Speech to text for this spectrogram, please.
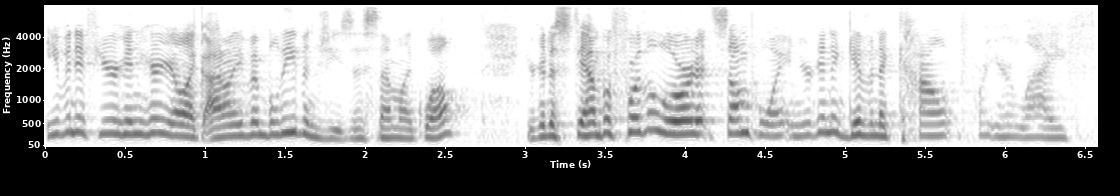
Even if you're in here, you're like, I don't even believe in Jesus. I'm like, well, you're going to stand before the Lord at some point and you're going to give an account for your life.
